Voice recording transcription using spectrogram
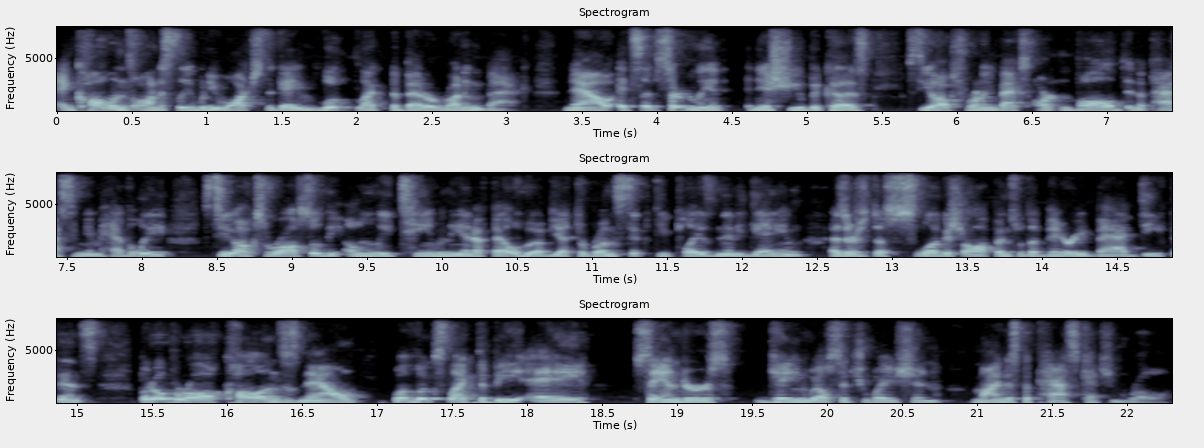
And Collins, honestly, when you watch the game, looked like the better running back. Now, it's a, certainly an, an, issue because Seahawks running backs aren't involved in the passing game heavily. Seahawks are also the only team in the NFL who have yet to run 60 plays in any game, as there's just a sluggish offense with a very bad defense. But overall, Collins is now what looks like to be a Sanders Gainwell situation minus the pass catching role.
